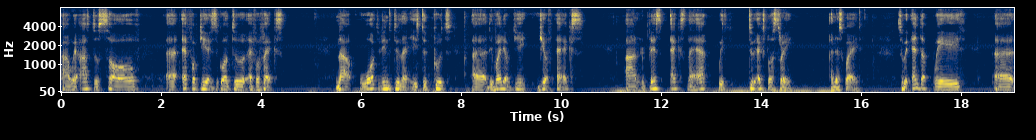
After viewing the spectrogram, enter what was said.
and we're asked to solve uh, f of g is equal to f of x. Now what we need to do then is to put uh, the value of g, g of x and replace x there with 2x plus 3 and then square it so we end up with uh,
